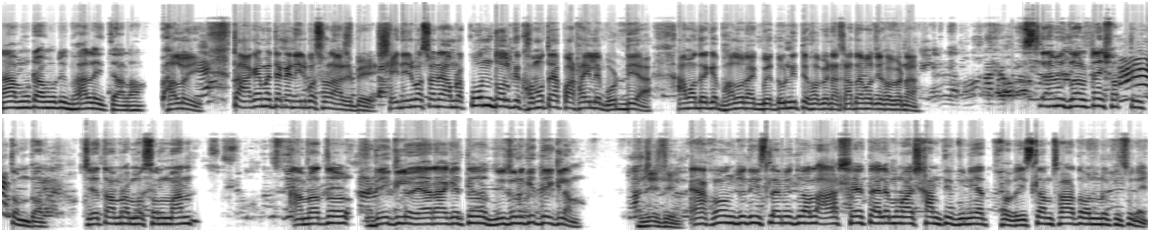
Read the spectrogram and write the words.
না মোটামুটি ভালোই চালাম ভালোই। তো আগামীতে একটা নির্বাচন আসবে। সেই নির্বাচনে আমরা কোন দলকে ক্ষমতায় পাঠাইলে ভোট দিয়া আমাদেরকে ভালো রাখবে? দুর্নীতি হবে না চাঁদাবাজি হবে না? ইসলামী দলটাই সবচেয়ে উত্তম দল। যেহেতু আমরা মুসলমান আমরা তো দেখল এর আগে তো দুইজনকে দেখলাম। জি জি। এখন যদি ইসলামী দল আসে তাহলে মনে হয় শান্তি দুনিয়াতে হবে। ইসলাম ছাড়া তো অন্য কিছু নেই।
